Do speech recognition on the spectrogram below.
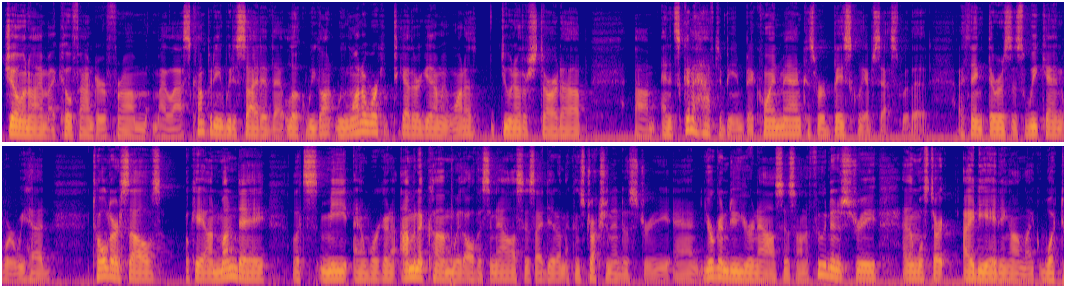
Joe and I, my co-founder from my last company, we decided that look, we got we want to work together again. We want to do another startup, um, and it's going to have to be in Bitcoin, man, because we're basically obsessed with it. I think there was this weekend where we had told ourselves, okay, on Monday, let's meet, and we're gonna I'm gonna come with all this analysis I did on the construction industry, and you're gonna do your analysis on the food industry, and then we'll start ideating on like what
